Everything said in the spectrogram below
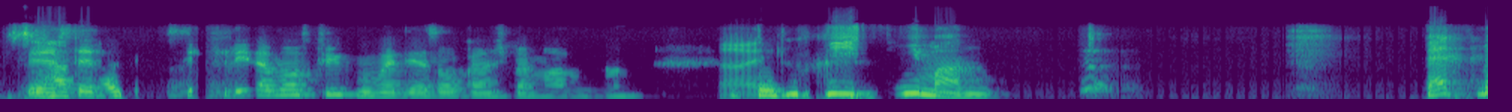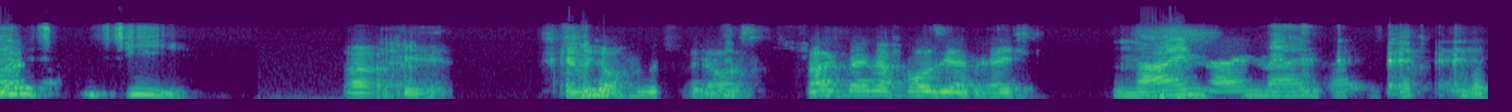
Sie Der hat ist der, der Fledermaus-Typ? Moment, der ist auch gar nicht bei Marvel. Ne? Nein. DC, Mann. Batman ist DC. Okay. Ich kenne mich auch nur damit aus. Sag deiner Frau, sie hat recht. Nein, nein, nein, nein.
